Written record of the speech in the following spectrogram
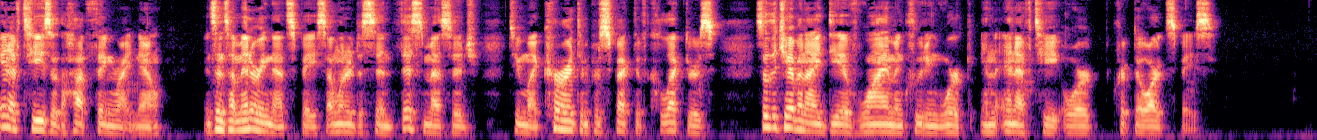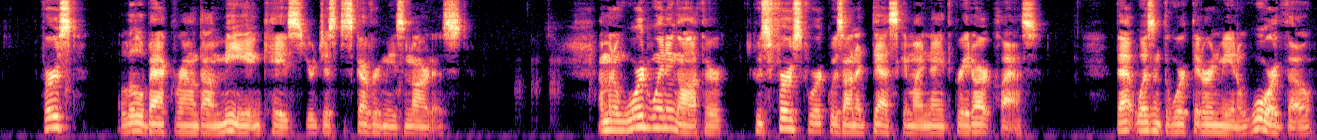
NFTs are the hot thing right now, and since I'm entering that space, I wanted to send this message to my current and prospective collectors so that you have an idea of why I'm including work in the NFT or crypto art space. First, a little background on me in case you're just discovering me as an artist. I'm an award winning author whose first work was on a desk in my ninth grade art class. That wasn't the work that earned me an award, though.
